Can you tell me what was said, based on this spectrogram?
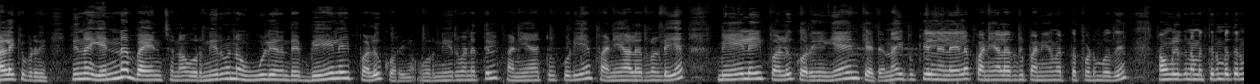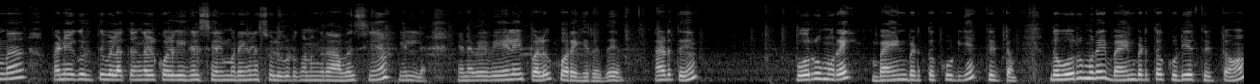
அழைக்கப்படுது. இதனால் என்ன பயன் சொன்னால் ஒரு நிறுவன ஊழியருடைய வேலை பழு குறையும். ஒரு நிறுவனத்தில் பணியாற்றக்கூடிய பணியாளர்களுடைய வேலை பழு குறையும். ஏன்னு கேட்டேன்னா இப்போ கீழ்நிலையில் பணியாளர்கள் பணியமர்த்தப்படும் போது அவங்களுக்கு நம்ம திரும்ப திரும்ப பணியை குறித்து விளக்கங்கள் கொள்கைகள் செயல்முறைகளை சொல்லிக் கொடுக்கணுங்கிற அவசியம் இல்லை. எனவே வேலை பழு குறைகிறது. அடுத்து ஒரு முறை பயன்படுத்தக்கூடிய திட்டம். இந்த ஒரு முறை பயன்படுத்தக்கூடிய திட்டம்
